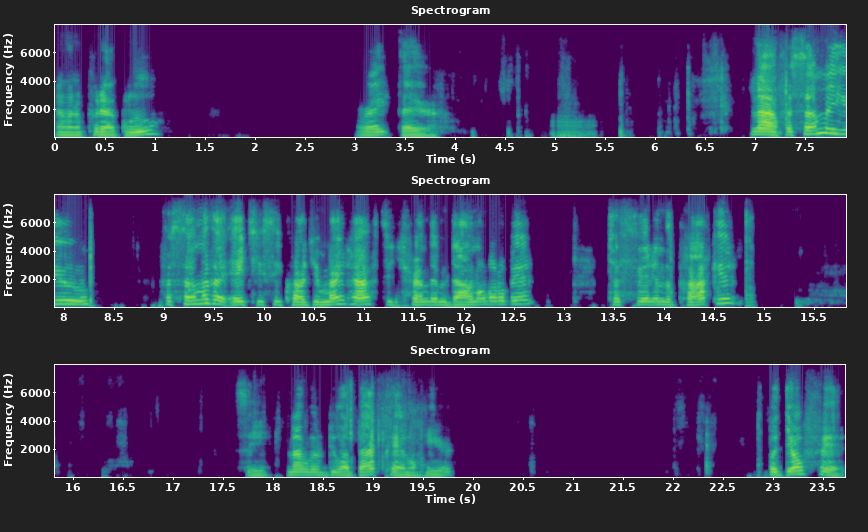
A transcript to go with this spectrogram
I'm going to put our glue right there. Now, for some of you, for some of the ATC cards, you might have to trim them down a little bit to fit in the pocket. See, now we're going to do our back panel here but they'll fit.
